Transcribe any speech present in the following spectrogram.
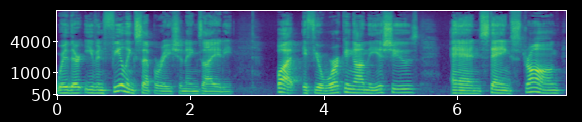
where they're even feeling separation anxiety. But if you're working on the issues and staying strong,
